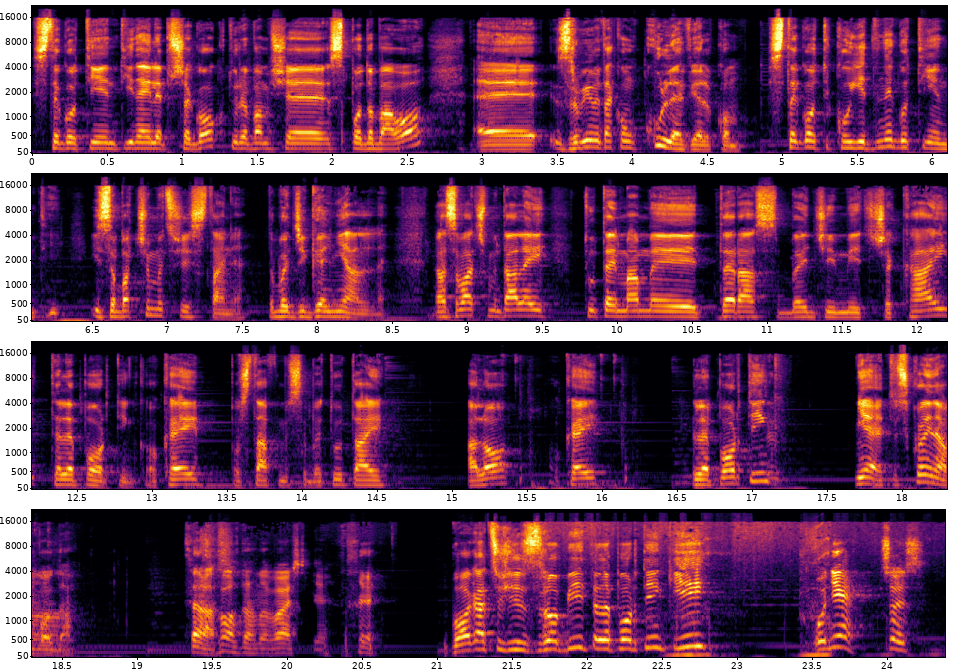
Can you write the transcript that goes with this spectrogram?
z tego TNT najlepszego, które wam się spodobało, e, zrobimy taką kulę wielką, z tego tylko jednego TNT i zobaczymy co się stanie. To będzie genialne. No zobaczmy dalej, tutaj mamy, teraz będzie mieć, czekaj, teleporting, ok? Postawmy sobie tutaj. Halo? Ok? Teleporting? Nie, to jest kolejna No. woda. Teraz. Woda, no właśnie. Uwaga, co się zrobi? Teleporting i... O nie, co jest?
